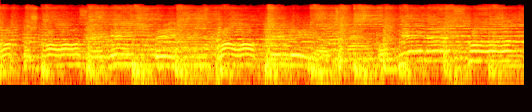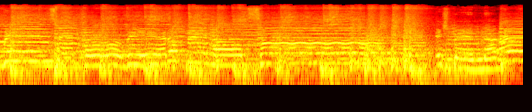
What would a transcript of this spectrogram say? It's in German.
Auf der Straße ich bin Sprach gelehrt und jedes Wort bin tätowiert und bin erzogen. Ich bin der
